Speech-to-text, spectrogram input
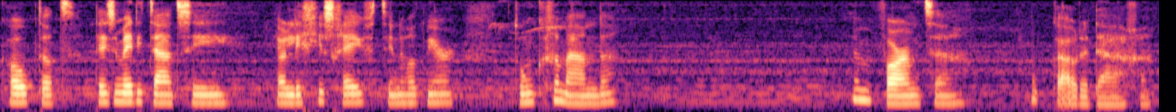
Ik hoop dat deze meditatie jou lichtjes geeft in de wat meer donkere maanden. En warmte op koude dagen.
